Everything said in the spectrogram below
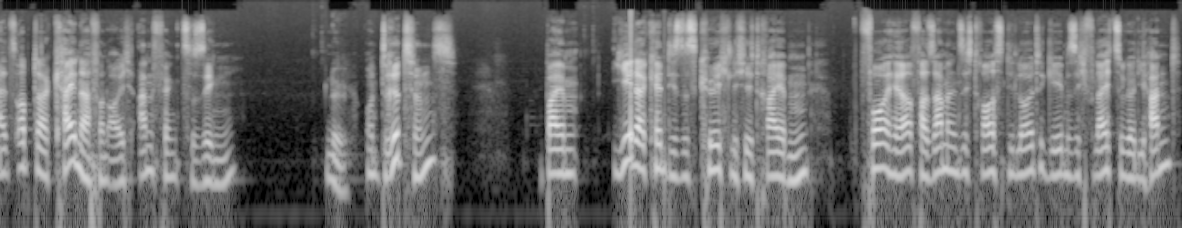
als ob da keiner von euch anfängt zu singen. Nö. Und drittens, beim jeder kennt dieses kirchliche Treiben. Vorher versammeln sich draußen die Leute, geben sich vielleicht sogar die Hand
